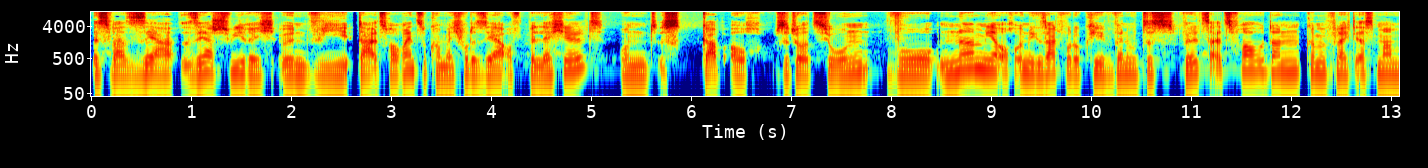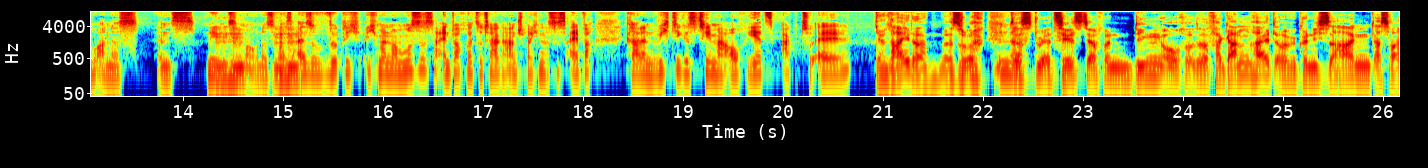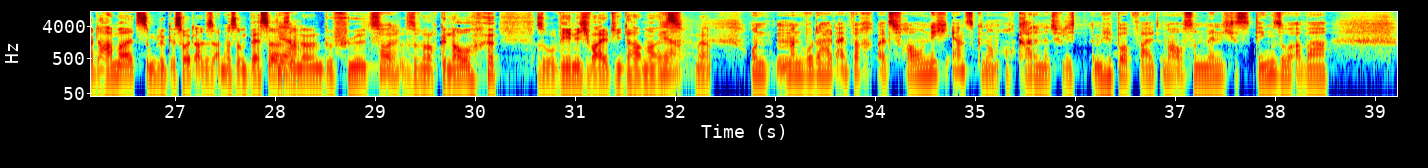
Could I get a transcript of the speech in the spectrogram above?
es war sehr, sehr schwierig, irgendwie da als Frau reinzukommen. Ich wurde sehr oft belächelt und es gab auch Situationen, wo ne, mir auch irgendwie gesagt wurde, okay, wenn du das willst als Frau, dann können wir vielleicht erstmal woanders ins Nebenzimmer oder sowas. Also wirklich, ich meine, man muss es einfach heutzutage ansprechen. Das ist einfach gerade ein wichtiges Thema, auch jetzt aktuell. Ja, leider. Also, ne? dass du erzählst ja von Dingen auch aus der Vergangenheit, aber wir können nicht sagen, das war damals, zum Glück ist heute alles anders und besser, ja. sondern gefühlt Voll. sind wir noch genau so wenig weit wie damals. Ja. ja. Und man wurde halt einfach als Frau nicht ernst genommen. Auch gerade natürlich im Hip-Hop war halt immer auch so ein männliches Ding so, aber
